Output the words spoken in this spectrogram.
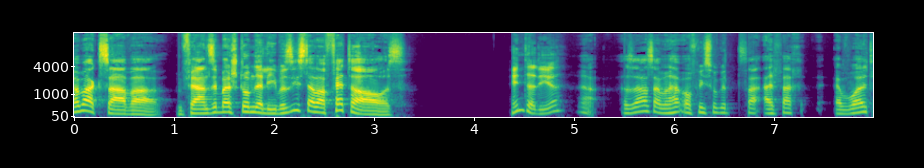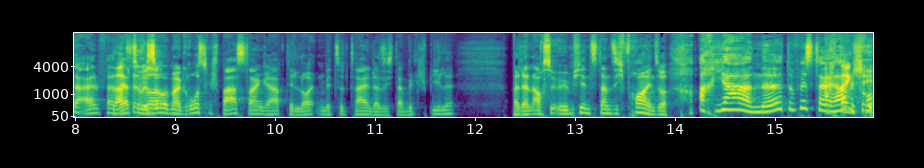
hör mal, Xaver, im Fernsehen bei Sturm der Liebe siehst aber fetter aus. Hinter dir? Ja, er saß aber und hat auf mich so gezeigt, einfach, er wollte einfach, er hat sowieso so- immer großen Spaß dran gehabt, den Leuten mitzuteilen, dass ich da mitspiele. Weil dann auch so Öhmchens dann sich freuen, so, ach ja, ne, du bist da, Ach, hab ich eben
